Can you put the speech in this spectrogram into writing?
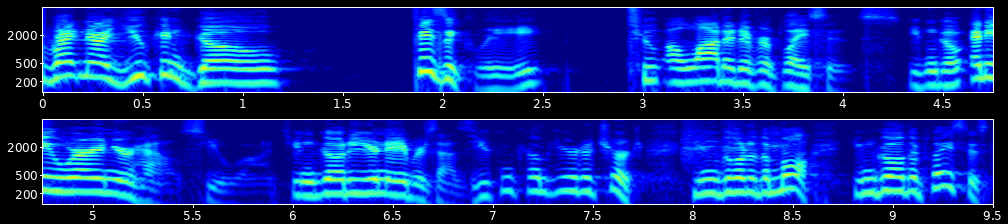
right now, you can go physically to a lot of different places. You can go anywhere in your house you want. You can go to your neighbor's house. You can come here to church. You can go to the mall. You can go other places.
